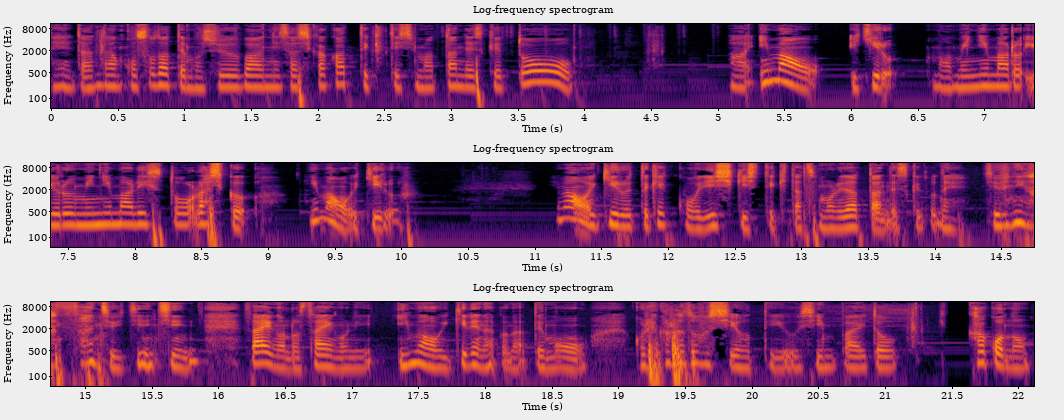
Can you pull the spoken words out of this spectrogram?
あ、ね、だんだん子育ても終盤に差し掛かってきてしまったんですけど、まあ、今を生きる。まあ、ミニマル、ゆるミニマリストらしく、今を生きる。今を生きるって結構意識してきたつもりだったんですけどね、12月31日に最後の最後に今を生きれなくなってもこれからどうしようっていう心配と過去の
